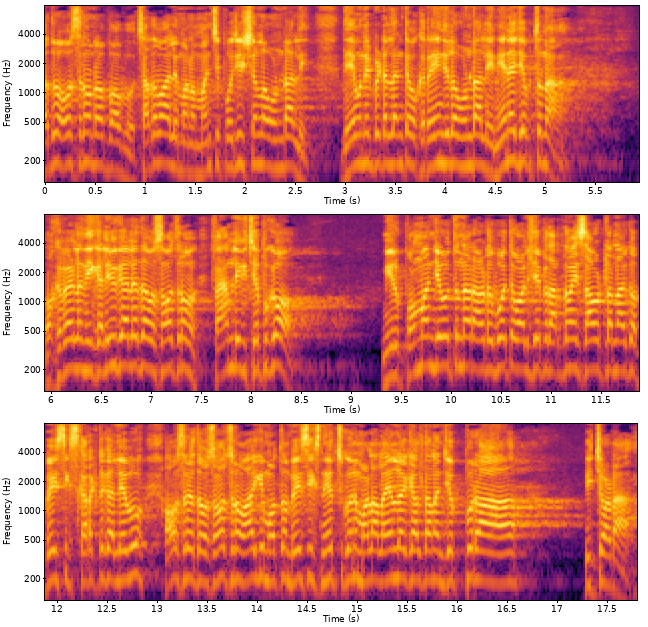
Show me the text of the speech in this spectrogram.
చదువు అవసరం రా బాబు. చదవాలి మనం మంచి పొజిషన్లో ఉండాలి. దేవుని బిడ్డలంటే ఒక రేంజ్లో ఉండాలి. నేనే చెప్తున్నా ఒకవేళ నీకు అలివి కాలేదా ఒక సంవత్సరం ఫ్యామిలీకి చెప్పుకో. మీరు పొమ్మని చెబుతున్నారు ఆడికి పోతే వాళ్ళు చెప్పేది అర్థమై సావట్లా నాకు బేసిక్స్ కరెక్ట్గా లేవు. అవసరమైతే ఒక సంవత్సరం ఆగి మొత్తం బేసిక్స్ నేర్చుకొని మళ్ళీ లైన్లోకి వెళ్తానని చెప్పురా పిచ్చోడా.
